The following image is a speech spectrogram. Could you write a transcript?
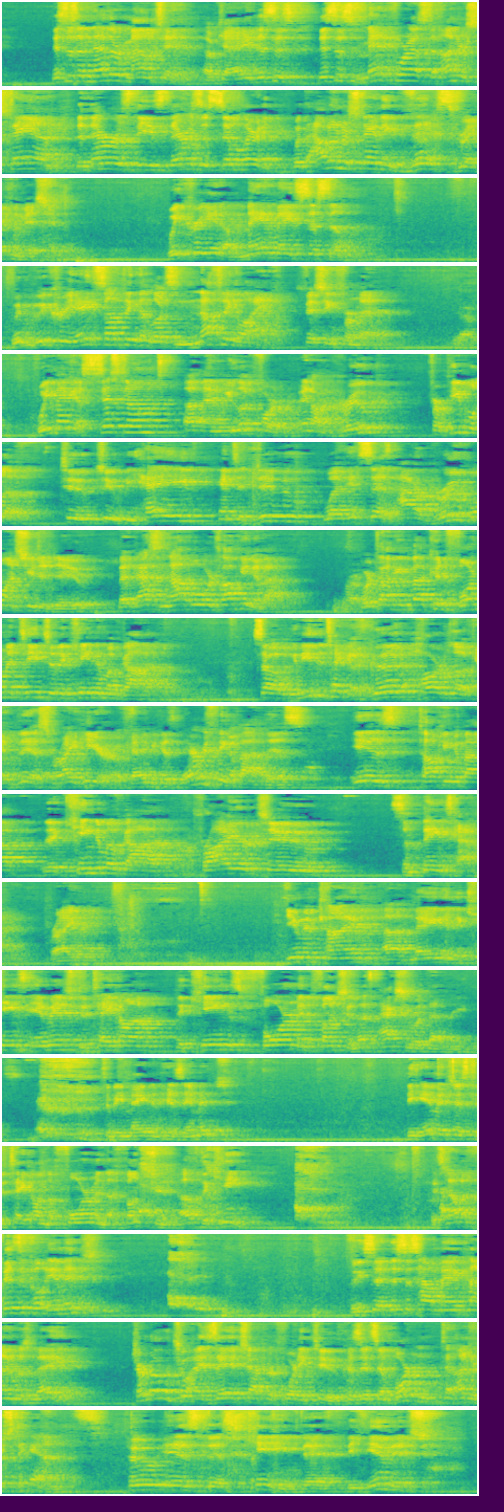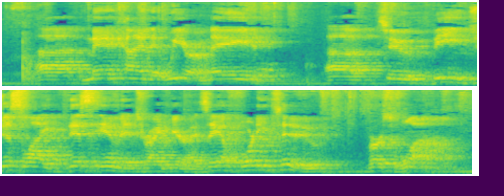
This is another mountain, okay? This is this is meant for us to understand that there is these there is a similarity. Without understanding this great commission, we create a man-made system. We, we create something that looks nothing like fishing for men. Yeah. We make a system uh, and we look for in our group for people to, to, to behave and to do what it says our group wants you to do, but that's not what we're talking about. Right. We're talking about conformity to the kingdom of God. So we need to take a good hard look at this right here, okay? Because everything about this is talking about the kingdom of God prior to some things happening, right? Humankind uh, made in the king's image to take on the king's form and function. That's actually what that means. to be made in his image. The image is to take on the form and the function of the king. It's not a physical image. But he said this is how mankind was made. Turn over to Isaiah chapter 42 because it's important to understand who is this king that the image uh, mankind that we are made uh, to be just like this image right here isaiah 42 verse 1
